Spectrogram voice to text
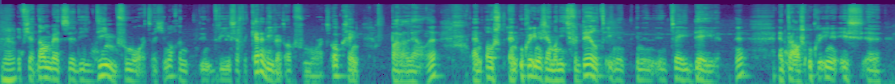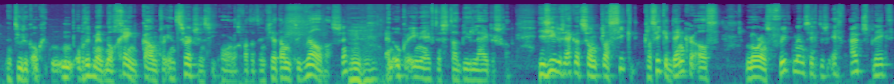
Ja. In Vietnam werd uh, die Diem vermoord, weet je nog. In 63 Kennedy werd ook vermoord. Ook geen parallel. Hè? En, Oost, en Oekraïne is helemaal niet verdeeld in, in, in twee delen. Hè? En trouwens, Oekraïne is uh, natuurlijk ook op dit moment nog geen counter-insurgency oorlog, wat het in Vietnam natuurlijk wel was. Hè? Mm -hmm. En Oekraïne heeft een stabiel leiderschap. Hier zie je dus echt dat zo'n klassiek, klassieke denker als Lawrence Friedman zich dus echt uitspreekt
